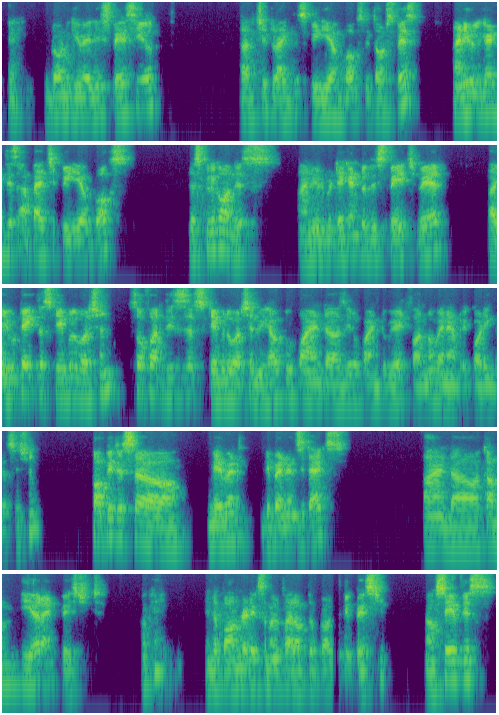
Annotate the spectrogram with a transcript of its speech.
Okay, don't give any space here. Search it like this, PDF box without space. And you will get this Apache PDF box. Just click on this and you'll be taken to this page where uh, you take the stable version. So far, this is a stable version. We have 2.0.28 uh, for now when I'm recording the session. Copy this uh, Maven dependency tags and uh, come here and paste it. Okay. In the pom.xml file of the project, you paste it. Now save this.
